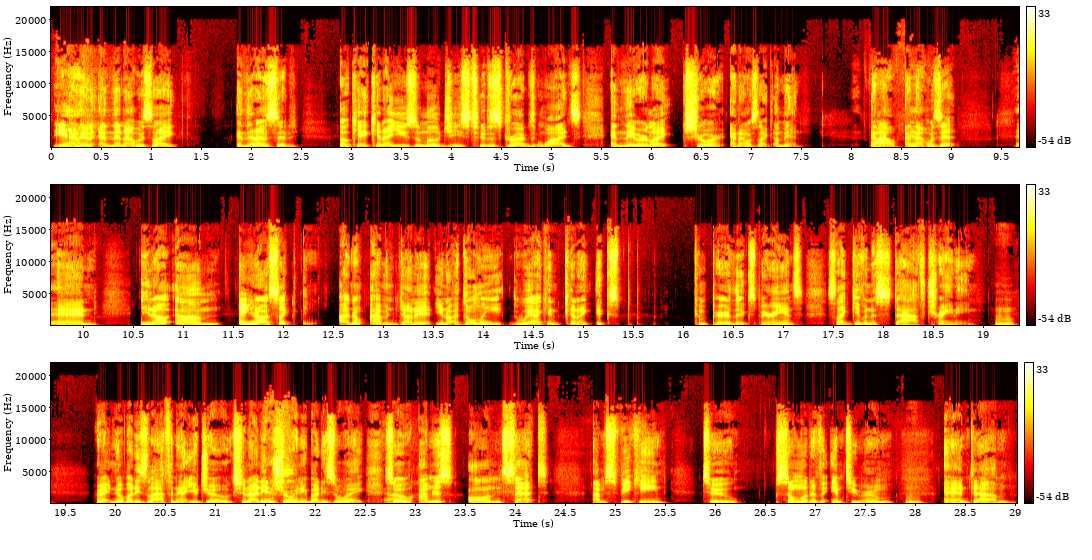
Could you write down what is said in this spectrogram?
Yeah. And then, and then I was like, and then I said, okay, can I use emojis to describe the wines? And they were like, sure. And I was like, I'm in. And, Wow, that, and yeah. that was it. And you know, um, and you know, it's like I don't, I haven't done it. You know, the only way I can kind of ex- compare the experience, it's like giving a staff training. Right? Nobody's laughing at your jokes. You're not even Mm-hmm. Sure anybody's awake. So I'm just on set. I'm speaking to somewhat of an empty room, Mm-hmm. and um,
